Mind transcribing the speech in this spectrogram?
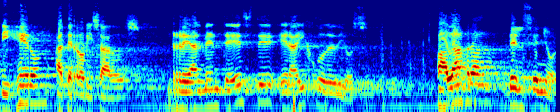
dijeron aterrorizados, Realmente este era hijo de Dios. Palabra del Señor.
